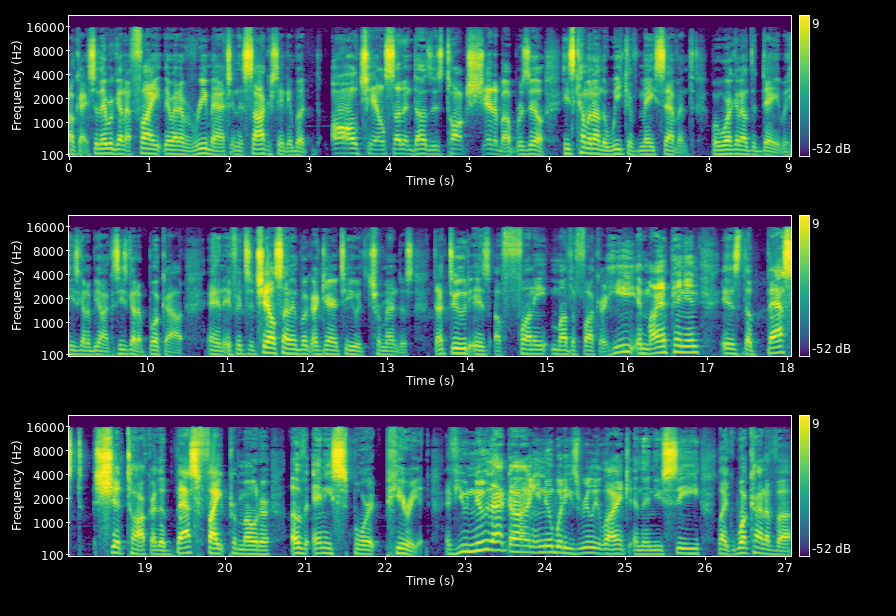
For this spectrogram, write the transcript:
Okay, so they were going to fight, they were going to have a rematch in the soccer stadium, but all Chael Sonnen does is talk shit about Brazil. He's coming on the week of May 7th. We're working out the date, but he's going to be on because he's got a book out. And if it's a Chael Sonnen book, I guarantee you it's tremendous. That dude is a funny motherfucker. He, in my opinion, is the best shit talker, the best fight promoter of any sport, period. If you knew that guy, you knew what he's really like, and then you see like what kind of a,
